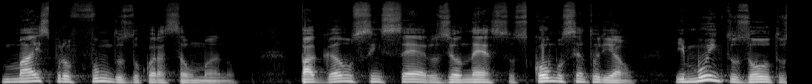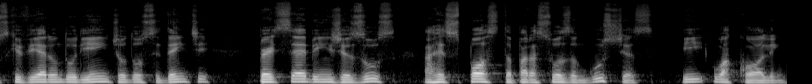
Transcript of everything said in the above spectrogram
mais profundos do coração humano. Pagãos sinceros e honestos, como o centurião, e muitos outros que vieram do Oriente ou do Ocidente, percebem em Jesus a resposta para suas angústias e o acolhem.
